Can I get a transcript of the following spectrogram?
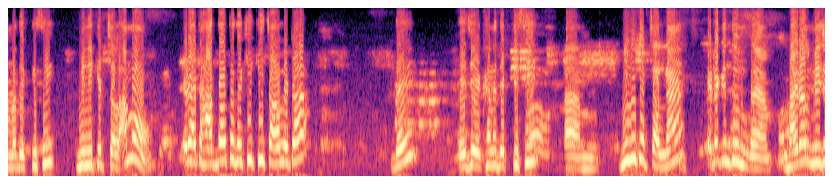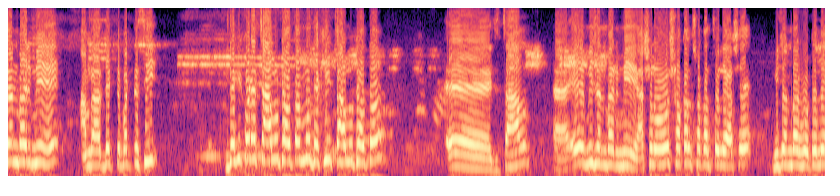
আমরা দেখতেছি মিনিকেট চাল। আমো এটা একটা হাত দাও তো দেখি কি চাল এটা। দেই, এই যে এখানে দেখতেছি মিনিকেট চাল না? এটা কিন্তু ভাইরাল মিজান ভাইয়ের মেয়ে। আমরা দেখতে পারতেছি। দেখি করে চাল উঠাও তো আম্মু, দেখি চাল উঠাও তো। চাল এ মিজান ভাইয়ের মেয়ে। আসলে ও সকাল সকাল চলে আসে মিজান ভাইয়ের হোটেলে।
